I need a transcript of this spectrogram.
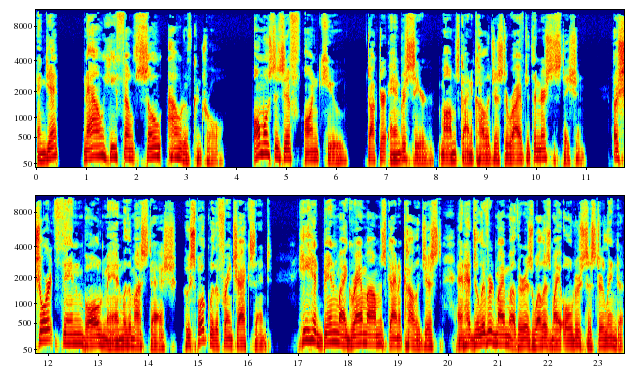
and yet now he felt so out of control. Almost as if on cue, Dr. Andrew Sear, mom's gynecologist, arrived at the nurse's station. A short, thin, bald man with a mustache, who spoke with a French accent, he had been my grandmom's gynecologist and had delivered my mother as well as my older sister Linda.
